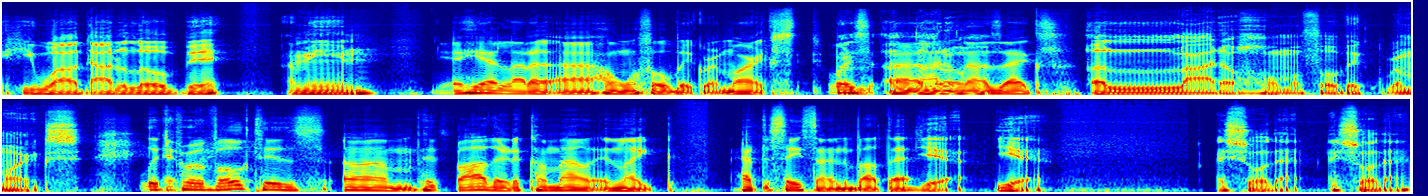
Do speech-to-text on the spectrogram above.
he wilded out a little bit. I mean, Yeah, he had a lot of uh, homophobic remarks towards uh, of- Nas X, a lot of homophobic remarks. which provoked his um his father to come out and like have to say something about that. Yeah, yeah. I saw that. I saw that.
